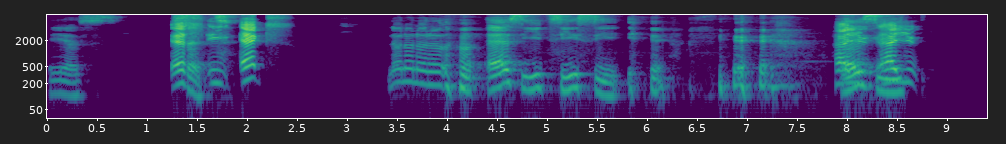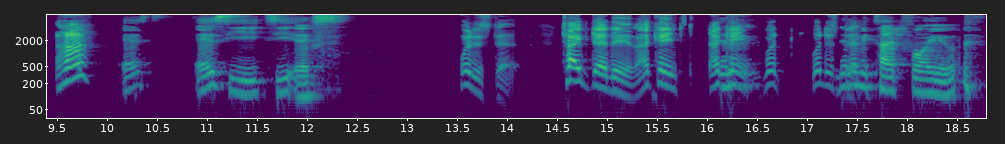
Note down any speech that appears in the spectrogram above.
yes. S E X. No, no, no, no. S E T C. How you how you huh? S S E T X. What is that? Type that in. I can't I Then let me can't what what is then let me type for you.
